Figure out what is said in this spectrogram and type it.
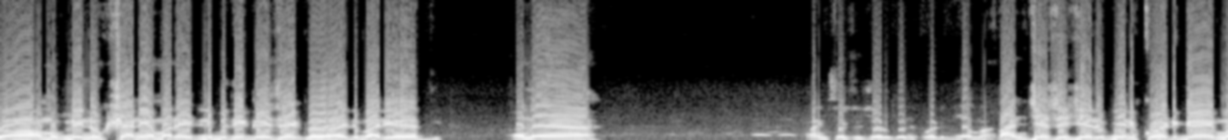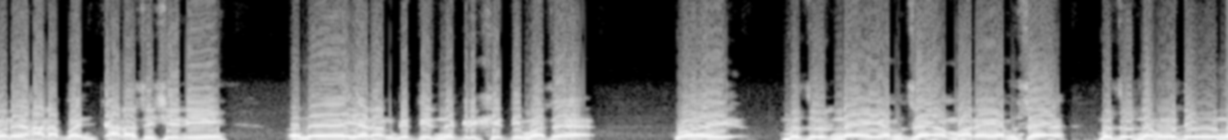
તો અમુકની નુકસાની અમારે એટલી બધી ગઈ છે કે હદ બારી હદ. અને પાંચસો છસો રૂપિયાની ખોટ ગઈ પાંચસો છસો રૂપિયાની ખોટ ગઈ. મને સાડા પાંચ સાડા છસો ની અને હેરાન ગતિ નકરી ખેતીમાં છે. કોઈ મજૂર ને એમ છે, અમારે એમ છે મજૂર ને હું દેવું, ન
